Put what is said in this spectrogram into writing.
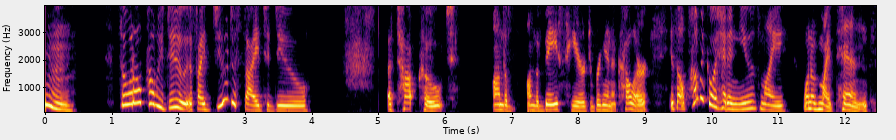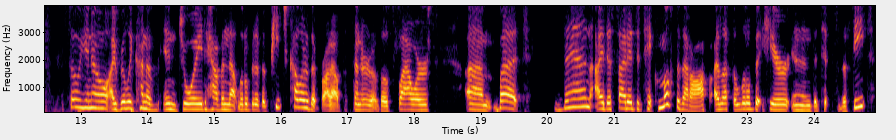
Hmm. So what I'll probably do if I do decide to do a top coat on the on the base here to bring in a color is I'll probably go ahead and use my one of my pens. So, you know, I really kind of enjoyed having that little bit of a peach color that brought out the center of those flowers. Um, but then I decided to take most of that off. I left a little bit here in the tips of the feet.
